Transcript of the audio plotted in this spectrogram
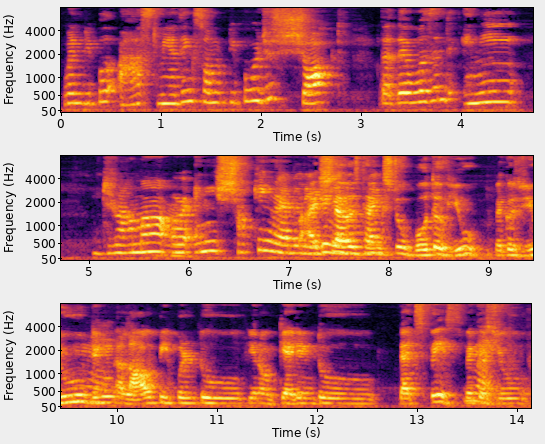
when people asked me, I think some people were just shocked that there wasn't any drama or any shocking revelation. I think that was thanks to both of you because you Right. didn't allow people to you know get into that space because Right. you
